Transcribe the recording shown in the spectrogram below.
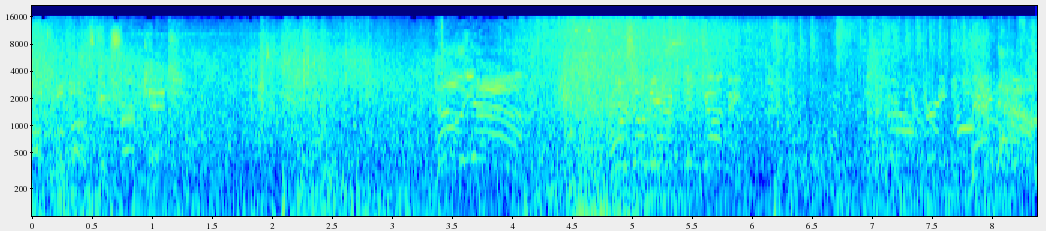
Multiple lows, confirmed hit. Hell yeah! More Zodiacs incoming! Man down!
